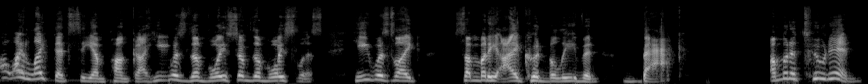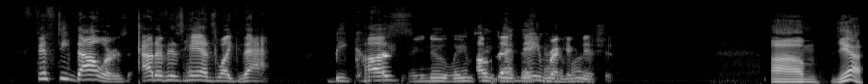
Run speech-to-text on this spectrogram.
oh, I like that CM Punk guy. He was the voice of the voiceless. He was like somebody I could believe in. Back. I'm gonna tune in. Fifty dollars out of his hands like that because you know, Lamps of ain't got that name kind of money. recognition. Um yeah,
